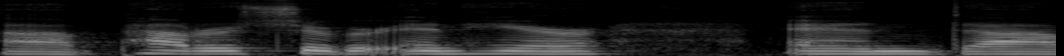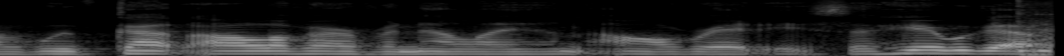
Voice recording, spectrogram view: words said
uh, powdered sugar in here and uh, we've got all of our vanilla in already. So here we go.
